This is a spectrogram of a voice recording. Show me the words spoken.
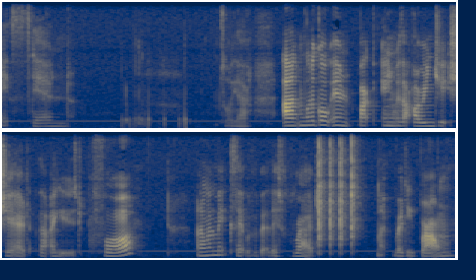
it's stained. So yeah. And I'm going to go in back in with that orangey shade that I used before. And I'm going to mix it with a bit of this red, like reddy brown.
